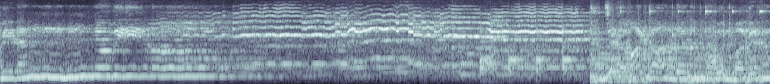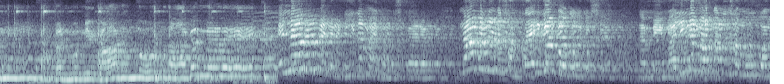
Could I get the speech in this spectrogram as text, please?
പിടഞ്ഞു ജഡമായി കാന്തനും പൊന്മകനും കൺമുന്നിൽ കാണുന്നു നാഗങ്ങളെ. എല്ലാവർക്കും എന്റെ വിനീതമായ നമസ്കാരം. നാം ഇന്നോട് പോകുന്ന വിഷയം നമ്മെ മലിനമാക്കുന്ന സമൂഹം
